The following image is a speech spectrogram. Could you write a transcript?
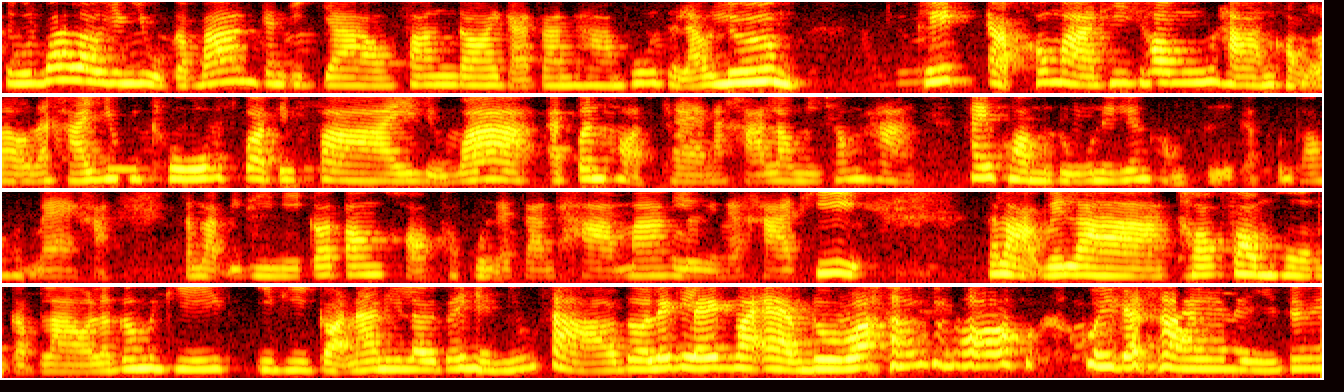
สมมติว่าเรายังอยู่กับบ้านกันอีกยาว ฟังดอยกับอาจารย์ทามพูดเสร็จแล้วลืม คลิกกลับเข้ามาที่ช่องทางของเรานะคะ YouTube Spotify หรือว่า Apple Podcast นะคะ เรามีช่องทางให้ความรู้ในเรื่องของสื่อกับคุณพ่อคุณแม่ค่ะสำหรับ EP นี้ก็ต้องขอขอบคุณอาจารย์ทามากเลยนะคะ ที่สละเวลา Talk from Home กับเรา แล้วก็เมื่อกี้ EP ก่อนหน้านี้เราจะเห็นลูกสาวตัวเล็กๆ มาแอบดูว่าคุณพ่อคุยกับใครอะไรอย่างนี้ใช่ไหม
